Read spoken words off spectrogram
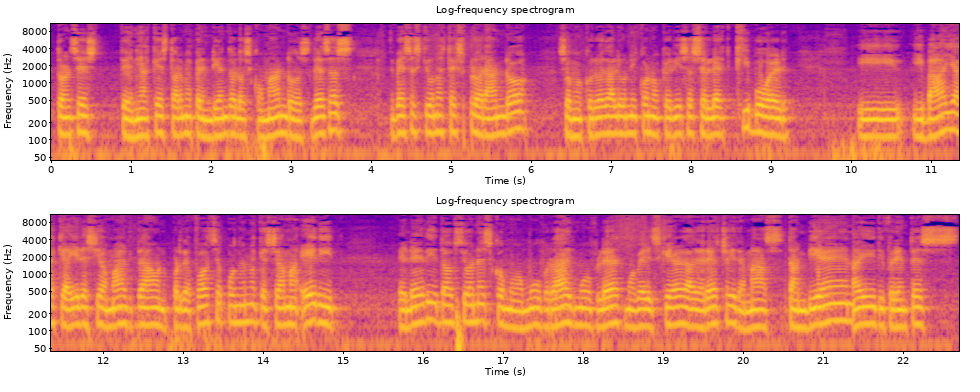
Entonces tenía que estarme aprendiendo los comandos. De esas veces que uno está explorando, se me ocurrió darle un icono que dice Select Keyboard. Y, y vaya que ahí decía Markdown. Por default se pone uno que se llama Edit. El Edit da opciones como Move Right, Move Left, mover izquierda, derecha y demás. También hay diferentes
